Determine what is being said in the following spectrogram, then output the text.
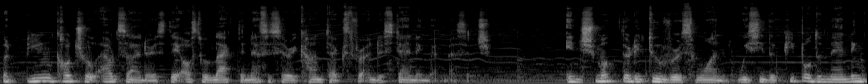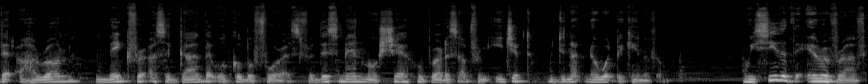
But being cultural outsiders, they also lacked the necessary context for understanding that message. In Shemot 32, verse 1, we see the people demanding that Aharon make for us a God that will go before us, for this man Moshe who brought us up from Egypt, we do not know what became of him. We see that the Erev Rav,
